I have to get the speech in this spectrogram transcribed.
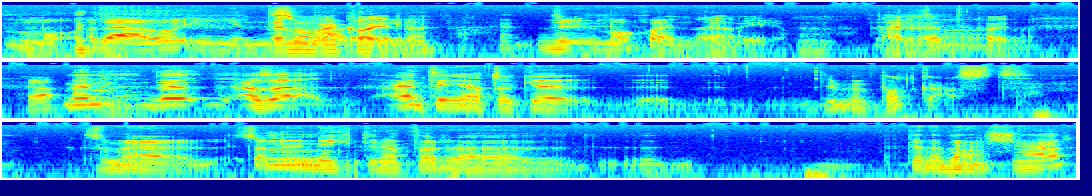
må, det er jo ingen Det må vi har coine. Du må coine det Ja. Herved coine. Ja. Men det, altså, en ting er at dere driver med podkast, som er litt sånn unikt innenfor eh, denne bransjen her.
